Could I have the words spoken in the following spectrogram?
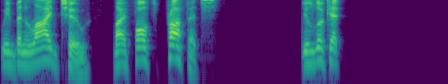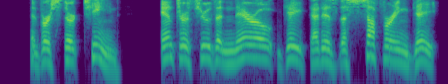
We've been lied to by false prophets. You look at, at verse 13 enter through the narrow gate, that is the suffering gate.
